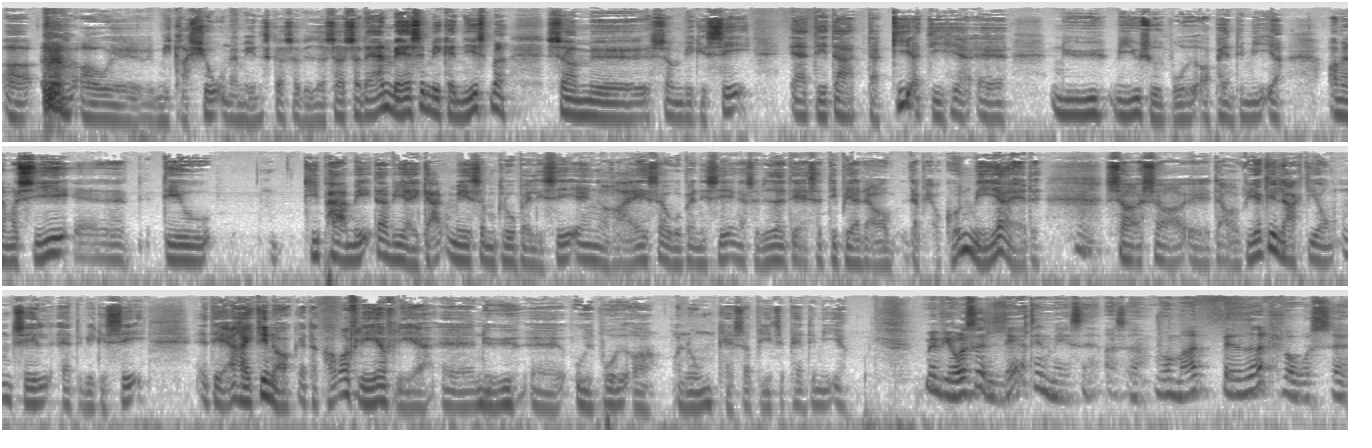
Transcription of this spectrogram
Og, og øh, migration af mennesker osv. Så, så, så der er en masse mekanismer, som, øh, som vi kan se er det, der, der giver de her øh, nye virusudbrud og pandemier. Og man må sige, øh, det er jo de parametre, vi er i gang med, som globalisering og rejser og urbanisering osv., det, altså, det bliver der, jo, der bliver jo kun mere af det. Mm. Så, så øh, der er jo virkelig lagt i ovnen til, at vi kan se, at det er rigtigt nok, at der kommer flere og flere øh, nye øh, udbrud, og, og nogen kan så blive til pandemier. Men vi har også lært en masse. Altså, hvor meget bedre er vores øh,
